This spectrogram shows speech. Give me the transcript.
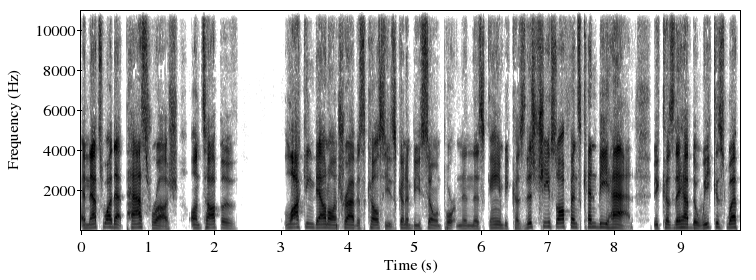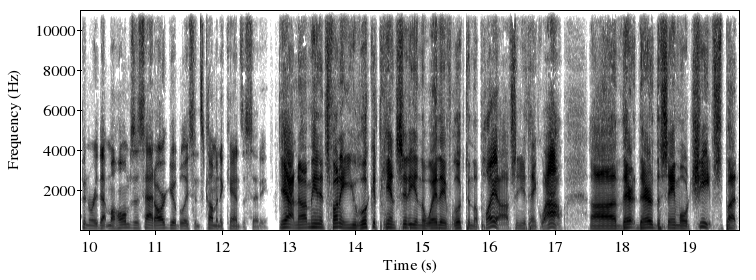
And that's why that pass rush on top of locking down on Travis Kelce is going to be so important in this game because this Chiefs offense can be had because they have the weakest weaponry that Mahomes has had arguably since coming to Kansas City. Yeah, no, I mean it's funny. You look at Kansas City and the way they've looked in the playoffs, and you think, wow, uh, they're they're the same old Chiefs, but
